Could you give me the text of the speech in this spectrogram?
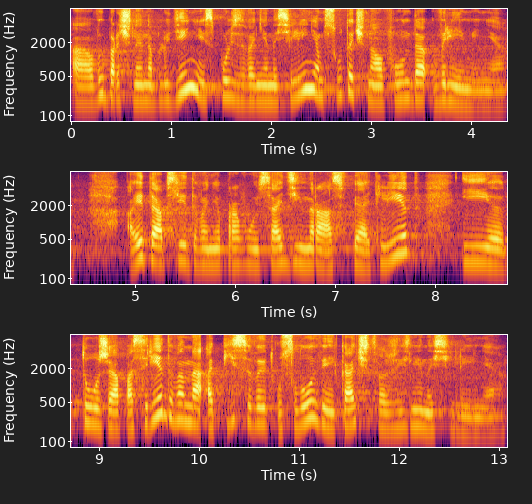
а, выборочное наблюдение, использование населением суточного фонда времени. А это обследование проводится один раз в пять лет и тоже опосредованно описывает условия и качество жизни населения.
